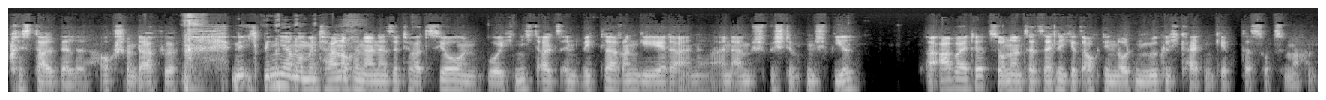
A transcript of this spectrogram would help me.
Kristallbälle, auch schon dafür. ich bin ja momentan noch in einer Situation, wo ich nicht als Entwickler rangehe, der eine, an einem bestimmten Spiel arbeitet, sondern tatsächlich jetzt auch den Leuten Möglichkeiten gibt, das so zu machen.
